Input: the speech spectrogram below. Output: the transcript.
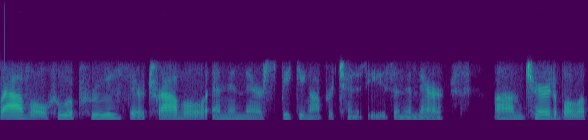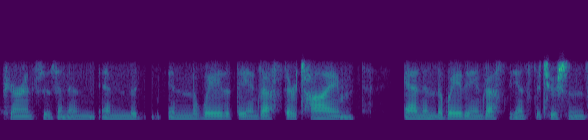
travel, who approves their travel, and in their speaking opportunities, and in their um, charitable appearances and in, in the in the way that they invest their time and in the way they invest the institutions,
